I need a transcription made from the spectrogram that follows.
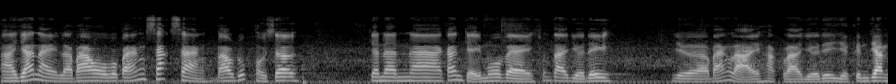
À, giá này là bao bán sát sàn bao rút hồ sơ. Cho nên à, các anh chị mua về chúng ta vừa đi vừa bán lại hoặc là vừa đi vừa kinh doanh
